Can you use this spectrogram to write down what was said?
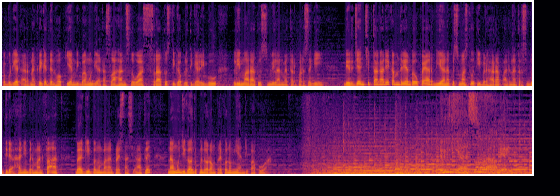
kemudian arena kriket dan hoki yang dibangun di atas lahan seluas 133.509 meter persegi. Dirjen Cipta Karya Kementerian PUPR Diana Kusumastuti berharap arena tersebut tidak hanya bermanfaat bagi pengembangan prestasi atlet, namun juga untuk mendorong perekonomian di Papua. Demikian Sonora Update.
